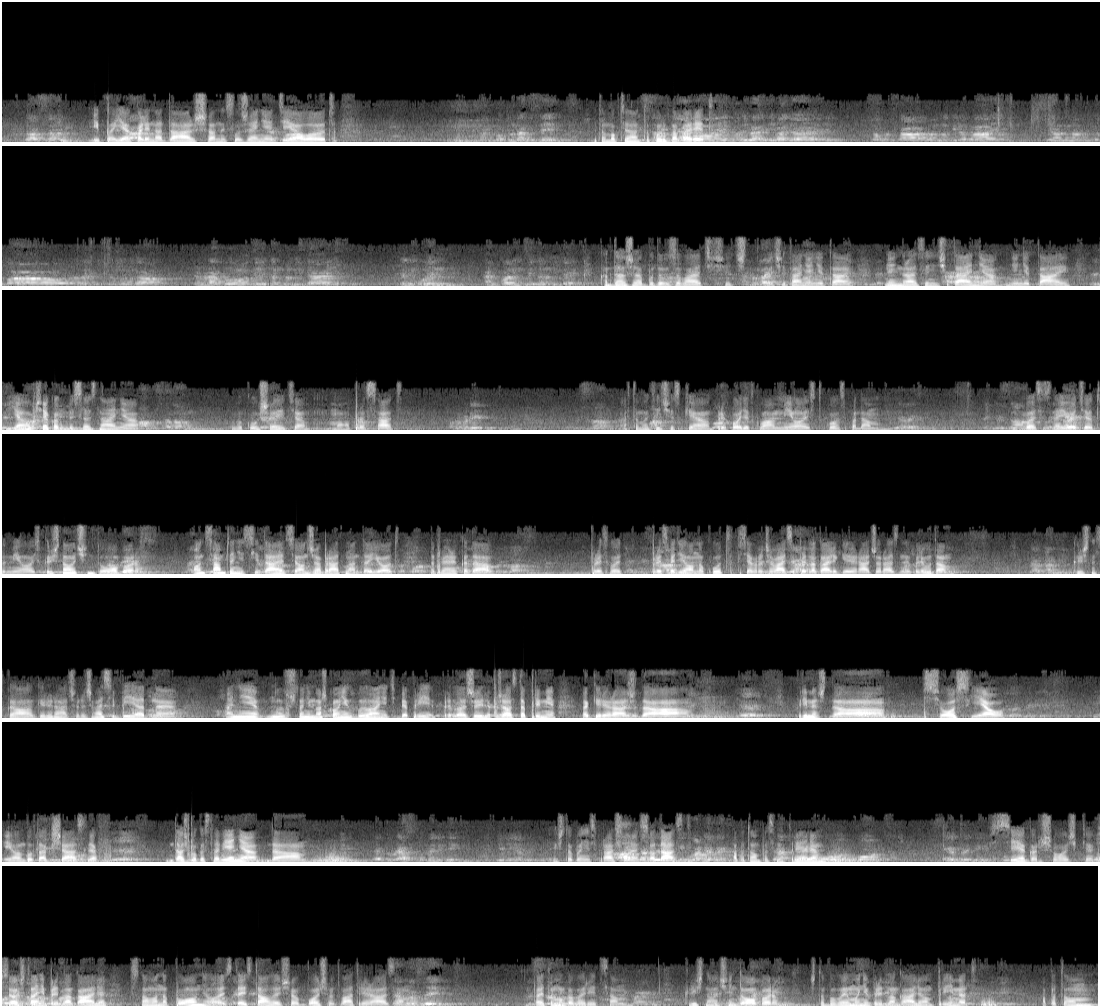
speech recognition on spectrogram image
и поехали на даршан, и служение делают. Потом Бхактинат Такур говорит, когда же я буду вызывать читание Нитай? Мне не нравится ни читание, ни Нитай. Я вообще как без сознания вы кушаете Махапрасад, автоматически приходит к вам милость Господа. Вы осознаете эту милость. Кришна очень добр. Он сам-то не съедается, он же обратно отдает. Например, когда происходит, происходило нукут, все в Раджавасе предлагали Гирираджу разные блюда. Кришна сказал, Гирирадж, Раджаваси бедные, они, ну, что немножко у них было, они тебе при, предложили, пожалуйста, прими. А Гирирадж, да. Примешь? Да. Все съел. И он был так счастлив. Дашь благословение? Да. И чтобы не спрашивали, все даст. А потом посмотрели, все горшочки, все, что они предлагали, снова наполнилось, да и стало еще больше в два-три раза. Поэтому говорится, Кришна очень добр. Что бы вы ему не предлагали, он примет. А потом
